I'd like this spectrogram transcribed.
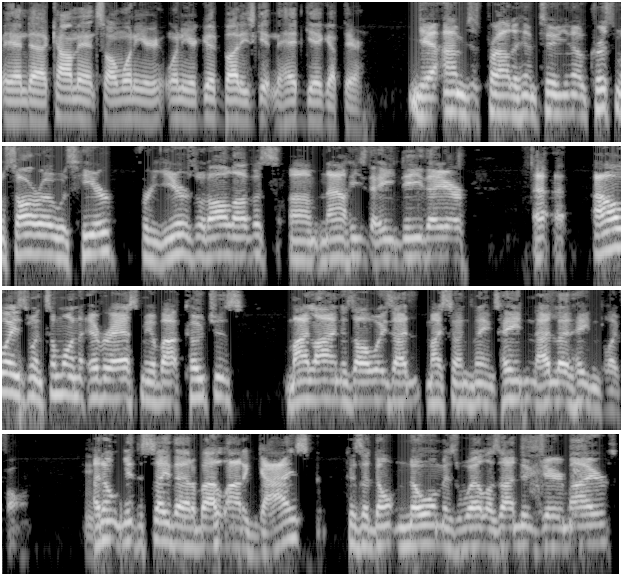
and uh, comments on one of your one of your good buddies getting the head gig up there? Yeah, I'm just proud of him too. You know, Chris Massaro was here for years with all of us. Um, now he's the AD there. I, I always, when someone ever asks me about coaches, my line is always, I, my son's name's Hayden. I'd let Hayden play for him. Mm-hmm. I don't get to say that about a lot of guys because I don't know them as well as I knew Jerry Myers.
